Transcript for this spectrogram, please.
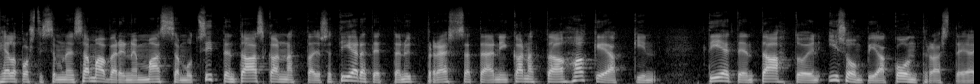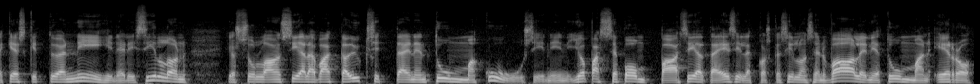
helposti semmoinen samanvärinen massa, mutta sitten taas kannattaa, jos sä tiedät, että nyt prässätään, niin kannattaa hakeakin tieten tahtojen isompia kontrasteja ja keskittyä niihin. Eli silloin, jos sulla on siellä vaikka yksittäinen tumma kuusi, niin jopa se pomppaa sieltä esille, koska silloin sen vaalen ja tumman ero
